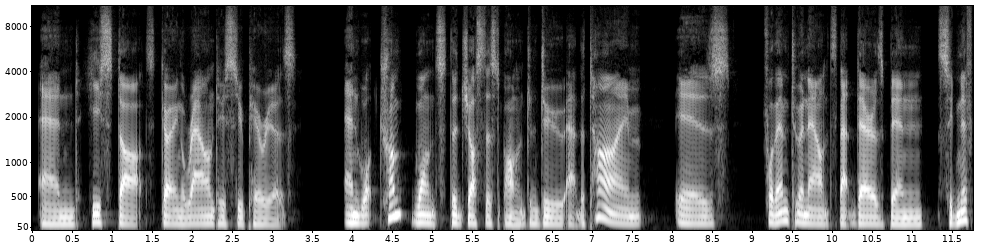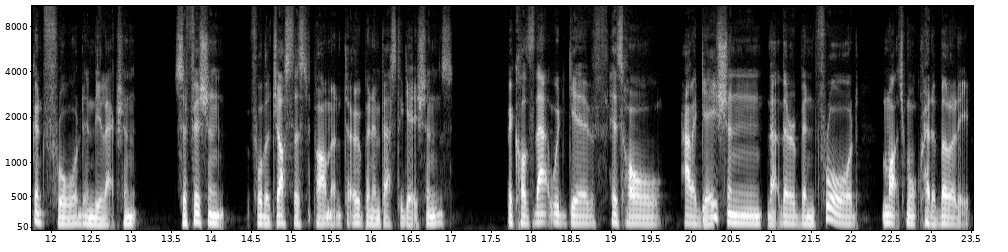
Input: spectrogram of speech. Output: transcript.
and he starts going around his superiors and what Trump wants the Justice Department to do at the time is for them to announce that there has been significant fraud in the election, sufficient for the Justice Department to open investigations, because that would give his whole allegation that there had been fraud much more credibility.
